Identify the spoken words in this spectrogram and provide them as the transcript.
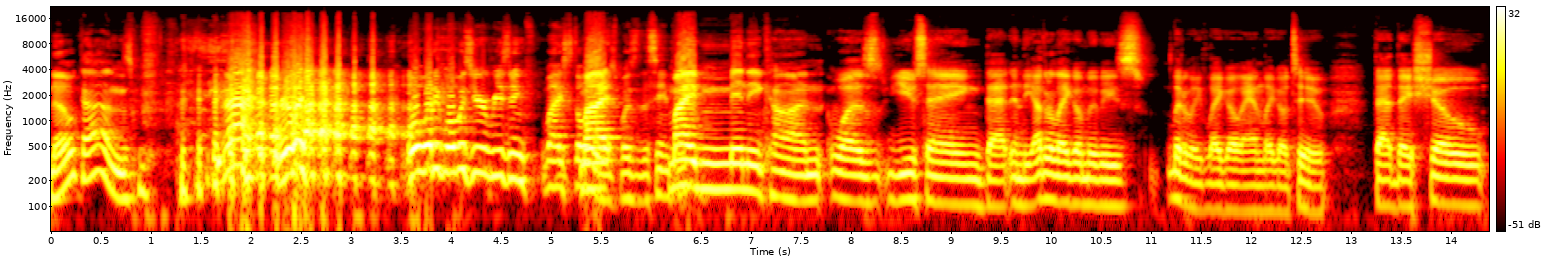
No cons. really? well, what, what was your reasoning why I stole My- this? Was it the same? My mini con was you saying that in the other Lego movies, literally Lego and Lego Two, that they show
